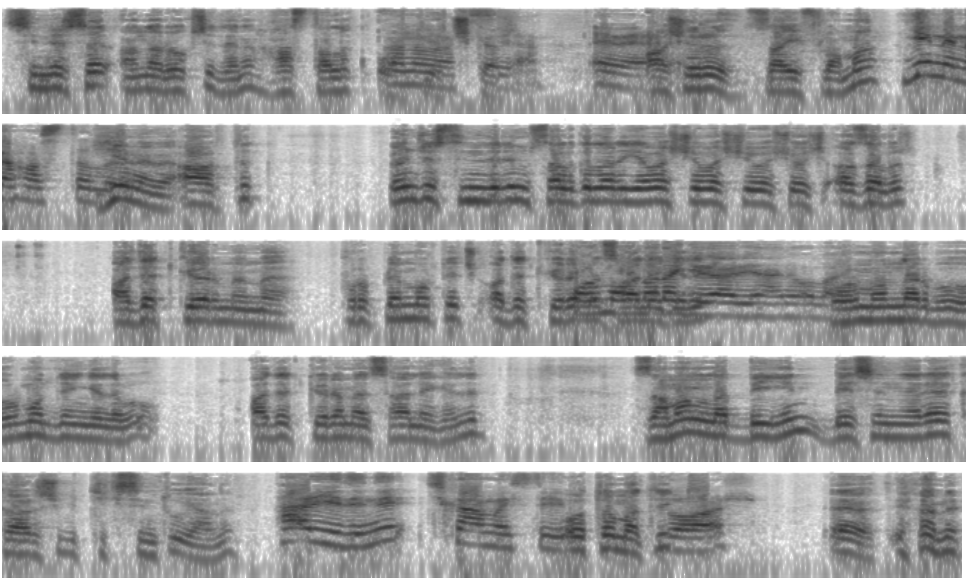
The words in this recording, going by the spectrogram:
sinirsel anoreksi denen hastalık ortaya Anoreksiya. çıkar. Evet. Aşırı zayıflama Yememe hastalığı. Yememe artık önce sindirim salgıları yavaş yavaş yavaş yavaş azalır. Adet görmeme problem ortaya çıkar. Adet göremez Hormonlara hale gelir. girer yani olay. Hormonlar bu, hormon dengeleri bu. Adet göremez hale gelir. Zamanla beyin besinlere karşı bir tiksinti uyanır. Her yediğini çıkarma isteği Otomatik. doğar. Evet yani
